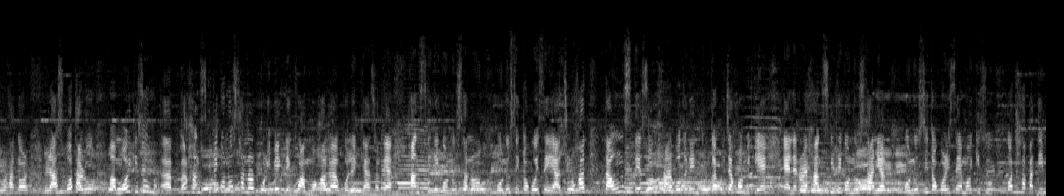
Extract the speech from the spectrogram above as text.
যোৰহাটৰ ৰাজপথ আৰু মই কিছু সাংস্কৃতিক অনুষ্ঠানৰ পৰিৱেশ দেখুৱাম মহালয়া উপলক্ষে আচলতে সাংস্কৃতিক অনুষ্ঠানো অনুষ্ঠিত হৈছে। এয়া যোৰহাট টাউন ষ্টেচন সাৰ্বজনীন দুৰ্গা পূজা সমিতিয়ে এনেদৰে সাংস্কৃতিক অনুষ্ঠান ইয়াত অনুষ্ঠিত কৰিছে। মই কিছু কথা পাতিম।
